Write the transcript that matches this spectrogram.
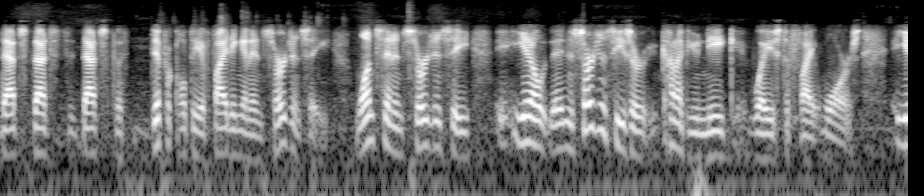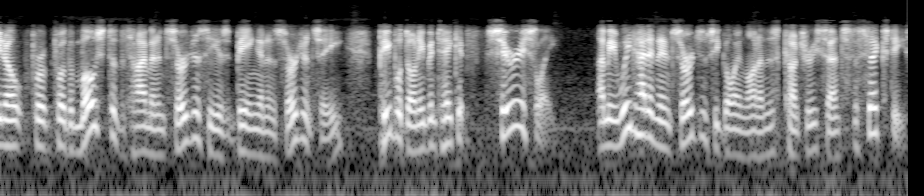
That's that's that's the difficulty of fighting an insurgency. Once an insurgency, you know, insurgencies are kind of unique ways to fight wars. You know, for for the most of the time, an insurgency is being an insurgency. People don't even take it seriously. I mean, we've had an insurgency going on in this country since the '60s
